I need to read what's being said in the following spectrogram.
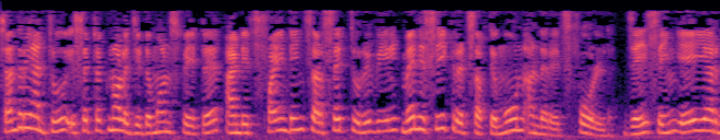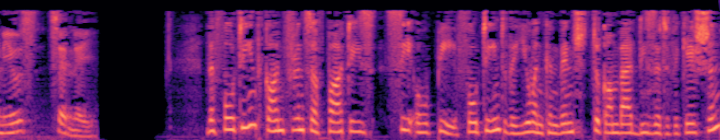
Chandrayaan 2 is a technology demonstrator and its findings are set to reveal many secrets of the moon under its fold. Jai Singh, AIR News, Chennai. The 14th Conference of Parties COP14 to the UN Convention to Combat Desertification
